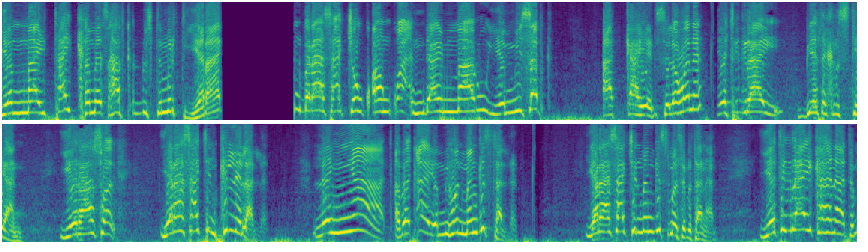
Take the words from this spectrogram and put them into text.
የማይታይ ከመጽሐፍ ቅዱስ ትምህርት የራቀ በራሳቸው ቋንቋ እንዳይማሩ የሚሰብክ አካሄድ ስለሆነ የትግራይ ቤተ ክርስቲያን የራሳችን ክልል አለን። ለኛ ጠበቃ የሚሆን መንግስት አለን። የራሳችን መንግስት መስርተናል። የትግራይ ካህናትም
